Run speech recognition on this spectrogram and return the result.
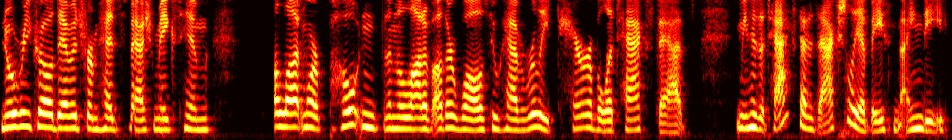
No recoil damage from head smash makes him a lot more potent than a lot of other walls who have really terrible attack stats. I mean, his attack stat is actually a base 90.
